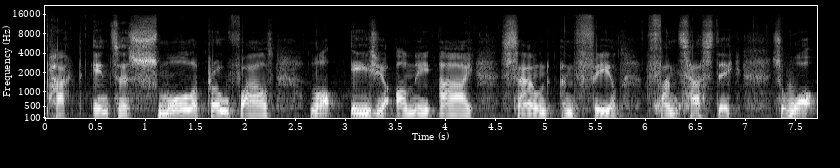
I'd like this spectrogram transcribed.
packed into smaller profiles a lot easier on the eye sound and feel fantastic so what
